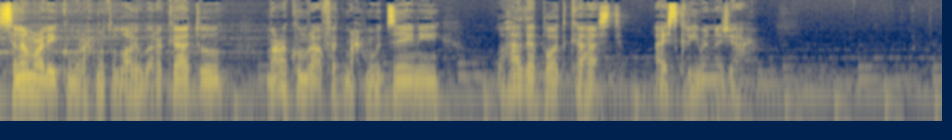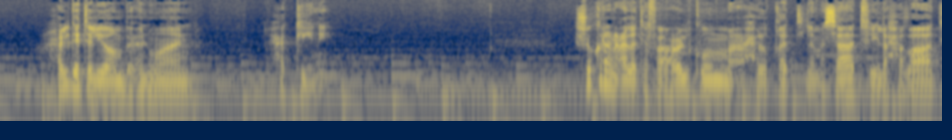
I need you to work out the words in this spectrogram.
السلام عليكم ورحمة الله وبركاته. معكم رأفت محمود زيني وهذا بودكاست آيس كريم النجاح. حلقة اليوم بعنوان حكيني. شكرا على تفاعلكم مع حلقة لمسات في لحظات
